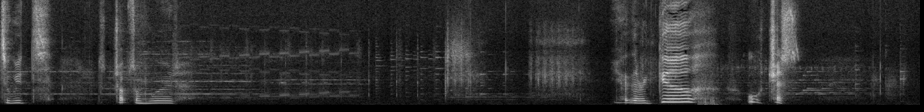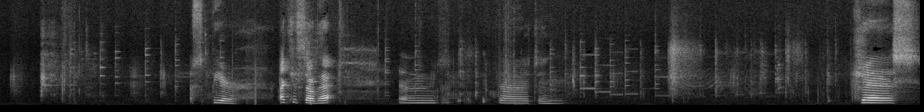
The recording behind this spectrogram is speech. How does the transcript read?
to it. Let's chop some wood. Yeah, there we go. Oh, chest. Spear. I can sell that. And that and chest.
